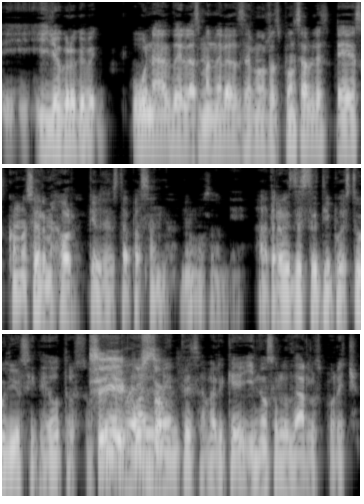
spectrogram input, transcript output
Y, y, yo creo que una de las maneras de hacernos responsables es conocer mejor qué les está pasando, ¿no? O sea, a través de este tipo de estudios y de otros. sí, realmente saber qué y no solo darlos por hecho.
